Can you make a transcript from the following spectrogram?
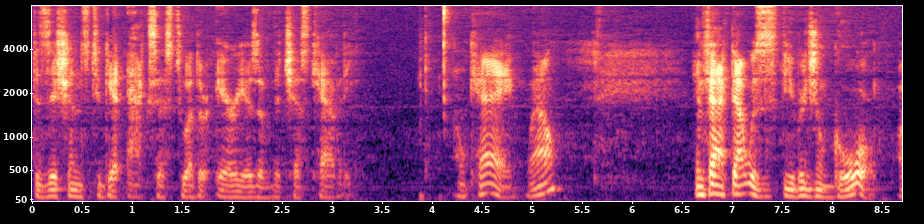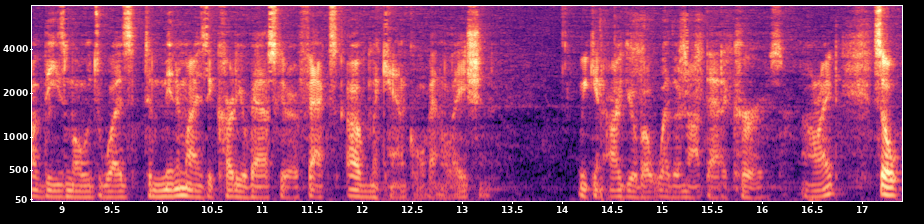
physicians to get access to other areas of the chest cavity. Okay, well, in fact, that was the original goal of these modes was to minimize the cardiovascular effects of mechanical ventilation. We can argue about whether or not that occurs. All right, so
